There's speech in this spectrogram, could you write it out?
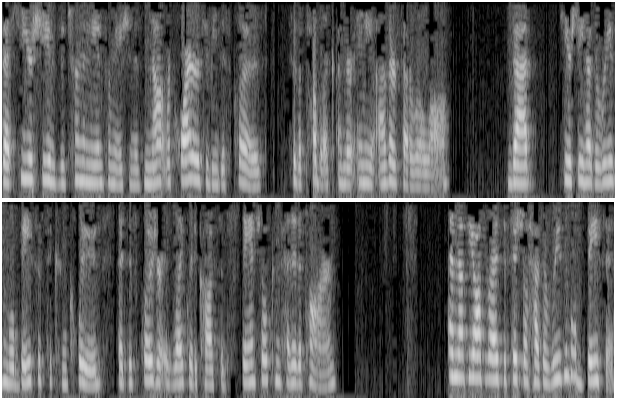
that he or she has determined the information is not required to be disclosed to the public under any other federal law, that he or she has a reasonable basis to conclude that disclosure is likely to cause substantial competitive harm, and that the authorized official has a reasonable basis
